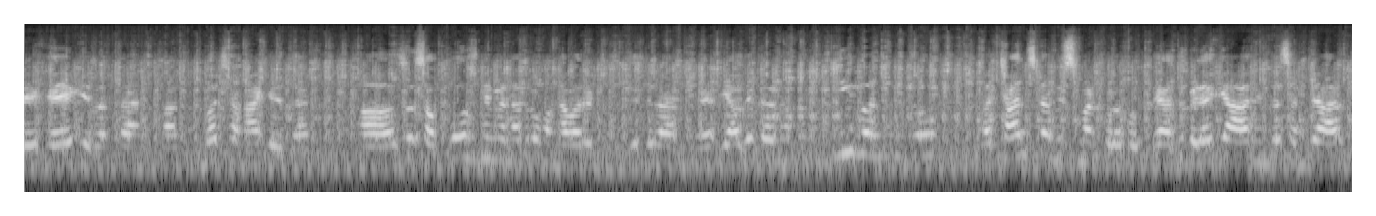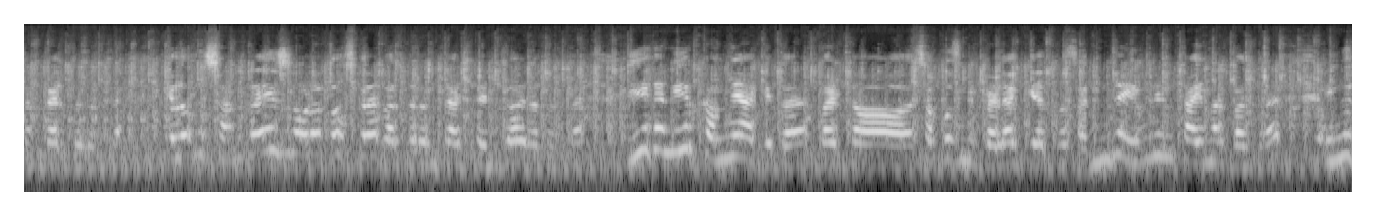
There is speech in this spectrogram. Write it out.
ನೋಡಿದ್ರೆ ಹೇಗಿರುತ್ತೆ ಅಂತ ತುಂಬ ಚೆನ್ನಾಗಿದೆ. ಸೊ ಸಪೋಸ್ ನೀವೇನಾದರೂ ಒನ್ ಅವರ್ ಬಂದಿದ್ದೀರಾ ಅಂದರೆ ಯಾವುದೇ ಕಾರಣಕ್ಕೂ ಈ ಒಂದು ಚಾನ್ಸ್ನ ಮಿಸ್ ಮಾಡ್ಕೊಳ್ಳೋಕೆ ಹೋಗ್ತಾರೆ ಅದು ಬೆಳಗ್ಗೆ ಆರಿಂದ ಸಂಜೆ ಆರು ತನಕ ಇರ್ತದಂತೆ. ಕೆಲವೊಂದು ಸನ್ರೈಸ್ ನೋಡೋಕ್ಕೋಸ್ಕರ ಬರ್ತಾರಂತೆ, ಅಷ್ಟು ಎಂಜಾಯ್ ಇರುತ್ತಂತೆ. ಈಗ ನೀರು ಕಮ್ಮಿ ಆಗಿದೆ ಬಟ್ ಸಪೋಸ್ ನೀವು ಬೆಳಗ್ಗೆ ಅಥವಾ ಸಂಜೆ ಈವ್ನಿಂಗ್ ಟೈಮಲ್ಲಿ ಬಂದರೆ ಇನ್ನೂ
